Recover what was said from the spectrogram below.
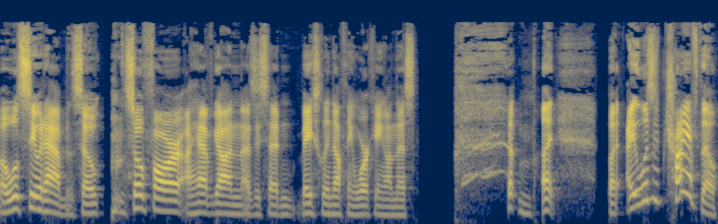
But we'll see what happens. So so far, I have gotten, as I said, basically nothing working on this. but but it was a triumph, though.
